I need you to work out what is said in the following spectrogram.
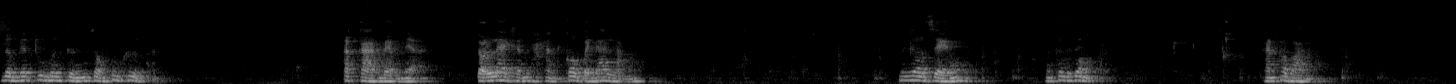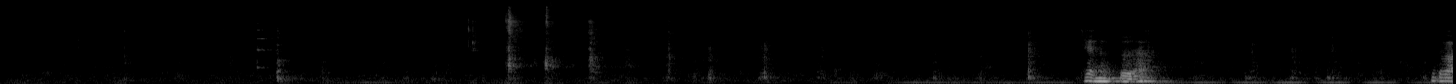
เริ่มเรียนทุ่มหนึ่งถึงสองทุ่มครึ่งอากาศแบบเนี่ย ตอนแรกฉันหันกล้องไปด้านหลัง ไม่ยอดแสงฉันก็เลยต้องหันเข้าบ้านแช่น้ำเกลือแล้วก็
